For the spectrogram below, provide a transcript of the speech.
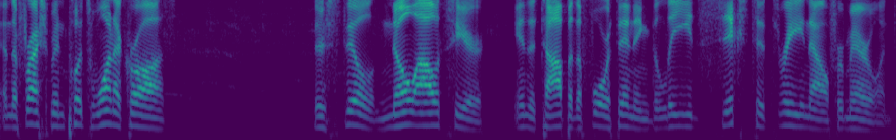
And the freshman puts one across. There's still no outs here in the top of the fourth inning. The lead 6 to 3 now for Maryland.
